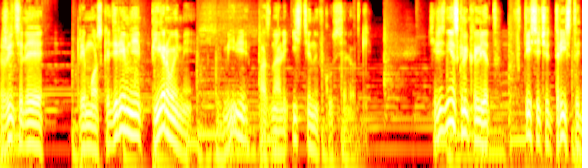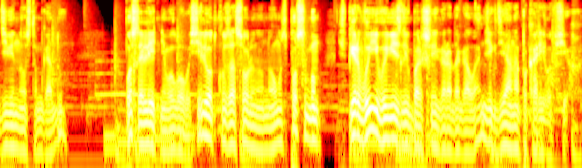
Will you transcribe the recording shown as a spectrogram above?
жители приморской деревни первыми в мире познали истинный вкус селедки. Через несколько лет, в 1390 году, после летнего лова селедку, засоленную новым способом, впервые вывезли в большие города Голландии, где она покорила всех.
